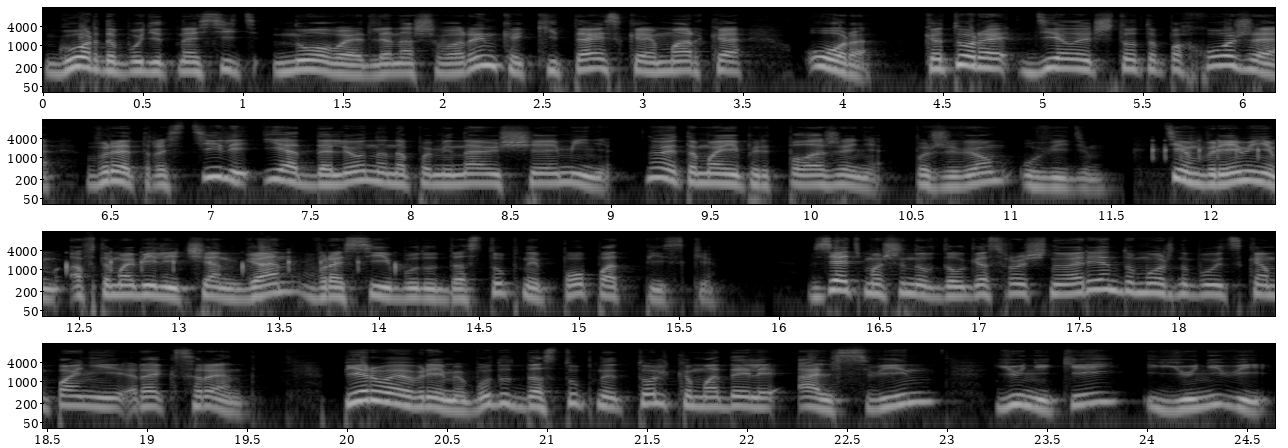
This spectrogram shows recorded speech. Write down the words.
гордо будет носить новая для нашего рынка китайская марка «Ора», которая делает что-то похожее в ретро-стиле и отдаленно напоминающее мини. Но это мои предположения. Поживем, увидим. Тем временем автомобили Чанган в России будут доступны по подписке. Взять машину в долгосрочную аренду можно будет с компанией Rex Rent. Первое время будут доступны только модели Alswin, UniK и UniV.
